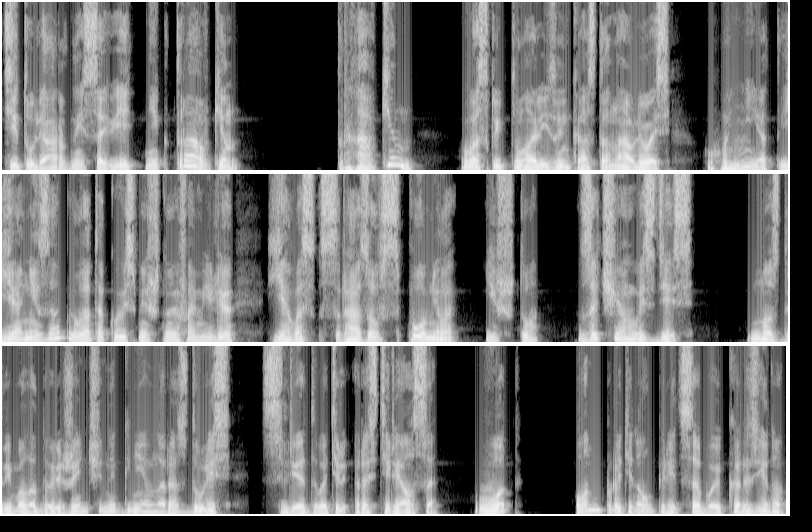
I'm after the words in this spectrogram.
титулярный советник Травкин!» «Травкин?» — воскликнула Лизонька, останавливаясь. «О, нет, я не забыла такую смешную фамилию. Я вас сразу вспомнила. И что? Зачем вы здесь?» Ноздри молодой женщины гневно раздулись. Следователь растерялся. «Вот». Он протянул перед собой корзину.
